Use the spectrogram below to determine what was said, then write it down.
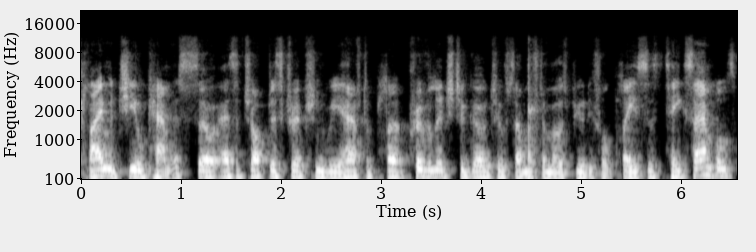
climate geochemist. So as a job description, we have the privilege to go to some of the most beautiful places, take samples,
